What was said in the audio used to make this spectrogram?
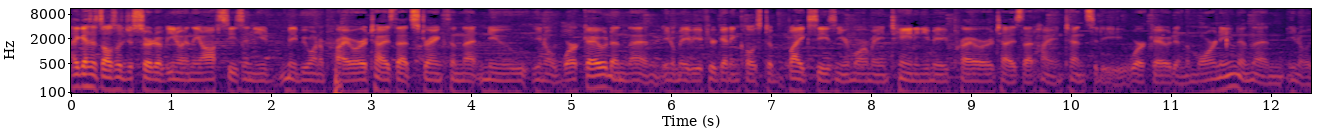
I guess it's also just sort of you know in the off season you maybe want to prioritize that strength and that new you know workout, and then you know maybe if you're getting close to bike season, you're more maintaining. You maybe prioritize that high intensity workout in the morning, and then you know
